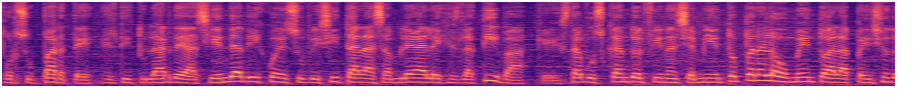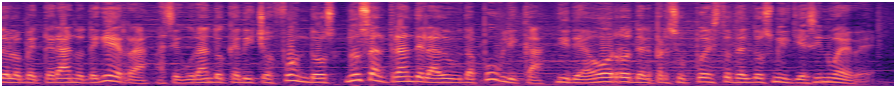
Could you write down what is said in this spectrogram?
Por su parte, el titular de Hacienda dijo en su visita a la Asamblea Legislativa que está buscando el financiamiento para el aumento a la pensión de los veteranos de guerra, asegurando que dichos fondos no saldrán de la deuda pública ni de ahorros del presupuesto del 2019.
